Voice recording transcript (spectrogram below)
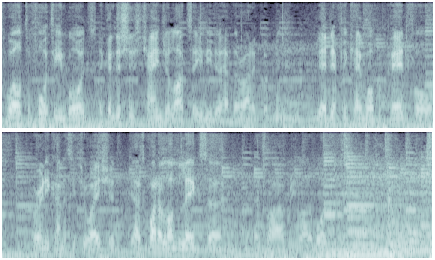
12 to 14 boards. The conditions change a lot, so you need to have the right equipment. And yeah, definitely came well prepared for for any kind of situation. Yeah, it's quite a long leg, so that's why I bring a lot of boards.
